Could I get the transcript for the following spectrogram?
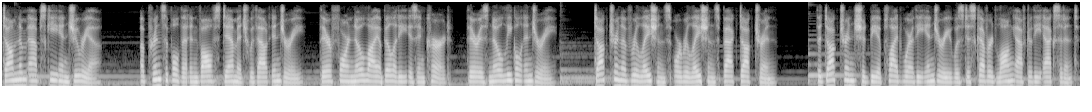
Damnum absque injuria. A principle that involves damage without injury, therefore no liability is incurred, there is no legal injury. Doctrine of relations or relations back doctrine. The doctrine should be applied where the injury was discovered long after the accident.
